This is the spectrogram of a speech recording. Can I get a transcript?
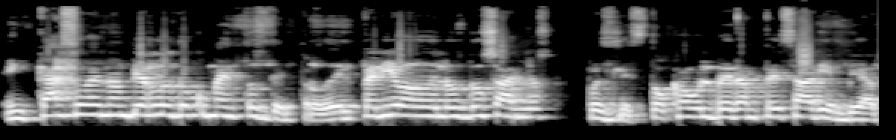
En caso de no enviar los documentos dentro del periodo de los dos años, pues les toca volver a empezar y enviar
